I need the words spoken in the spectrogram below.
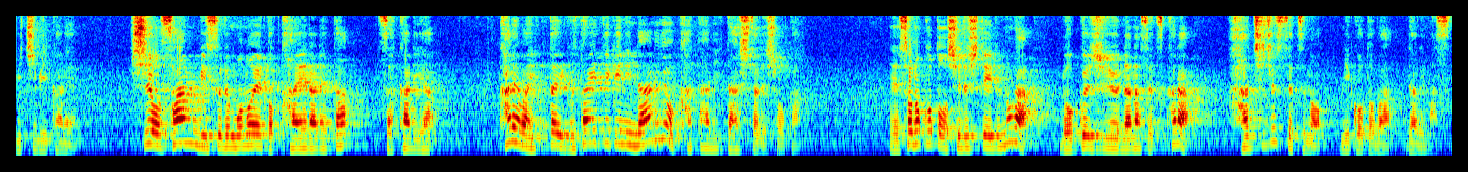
導かれ死を賛美する者へと変えられたザカリア。彼は一体具体的に何を語り出したでしょうか？そのことを記しているのが67節から80節の御言葉であります。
